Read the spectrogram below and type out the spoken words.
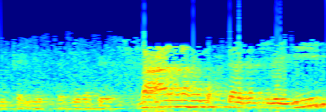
لكي يتجر به. مع أنه محتاج إليه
